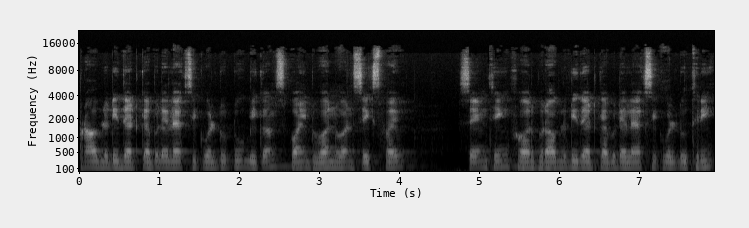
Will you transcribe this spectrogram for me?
Probability that capital X equal to 2 becomes 0.1165. Same thing for probability that capital X equal to 3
